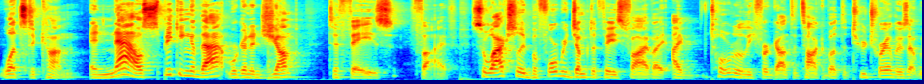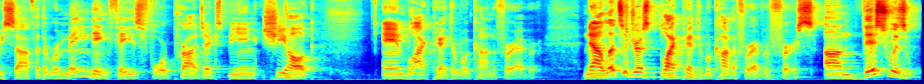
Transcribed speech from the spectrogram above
what's to come. And now, speaking of that, we're going to jump to phase 5. So actually before we jump to phase 5, I, I totally forgot to talk about the two trailers that we saw for the remaining phase 4 projects being She-Hulk and Black Panther Wakanda Forever. Now, let's address Black Panther Wakanda Forever first. Um, this was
